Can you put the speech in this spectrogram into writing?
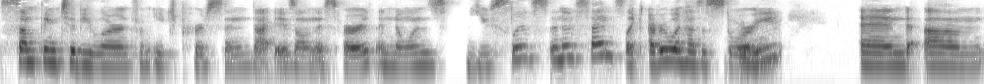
something to be learned from each person that is on this earth and no one's useless in a sense. Like everyone has a story and um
